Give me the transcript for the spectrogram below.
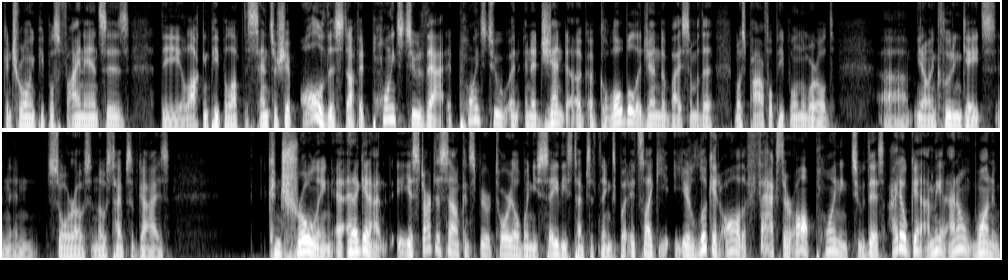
controlling people's finances, the locking people up, the censorship, all of this stuff, it points to that. It points to an, an agenda, a, a, global agenda by some of the most powerful people in the world, uh, you know, including Gates and, and Soros and those types of guys controlling and again you start to sound conspiratorial when you say these types of things but it's like you, look at all the facts they're all pointing to this. I don't get i mean i don't want to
